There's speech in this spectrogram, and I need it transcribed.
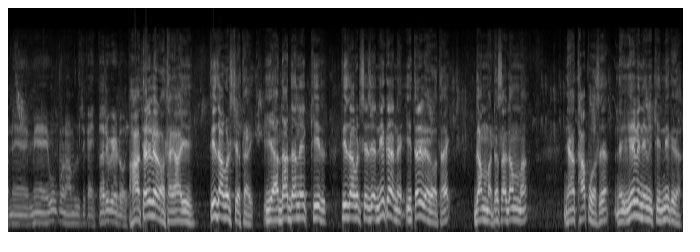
અને મેં એવું પણ સાંભળ્યું છે કાંઈ તરવેડો હા તરવેડો થાય હા એ. ત્રીજા વર્ષે થાય. એ આ દાદાને ખીર ત્રીજા વર્ષે જે નીકળે ને એ તરવેરો થાય. ગામમાં ઢસા ગામમાં. ત્યાં થાપો હશે ને એવી ને એવી ખીર નીકળ્યા.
